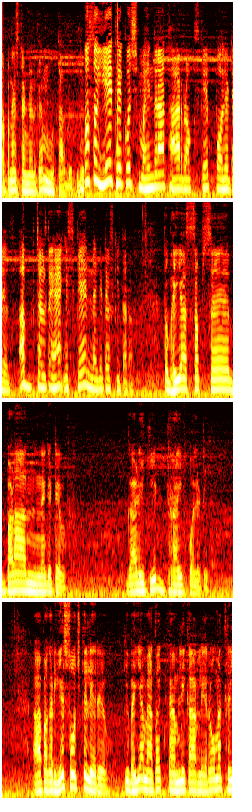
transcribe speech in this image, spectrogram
अपने स्टैंडर्ड के मुताबिक। दोस्तों ये थे कुछ महिंद्रा थार रॉक्स के पॉजिटिव अब चलते हैं इसके नेगेटिव की तरफ़। तो भैया सबसे बड़ा नेगेटिव गाड़ी की ड्राइव क्वालिटी आप अगर ये सोच के ले रहे हो कि भैया मैं तो एक फैमिली कार ले रहा हूँ मैं थ्री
